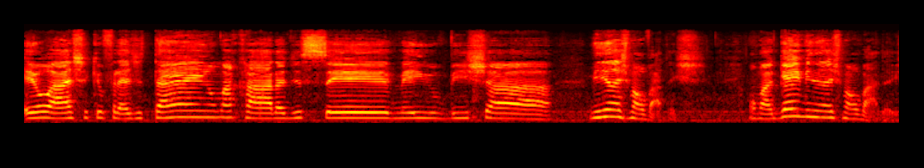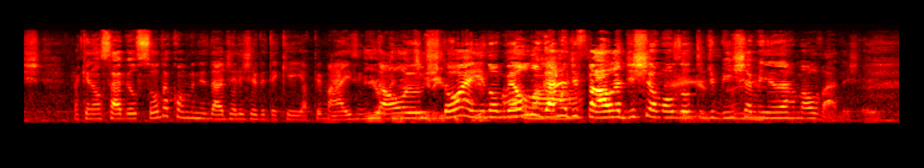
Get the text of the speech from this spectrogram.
eu acho que o Fred tem uma cara de ser meio bicha. Meninas Malvadas. Uma gay Meninas Malvadas. Pra quem não sabe, eu sou da comunidade LGBTQIA+, então eu, eu estou aí no meu lugar de fala de chamar os é outros de bicha Meninas Malvadas. É.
